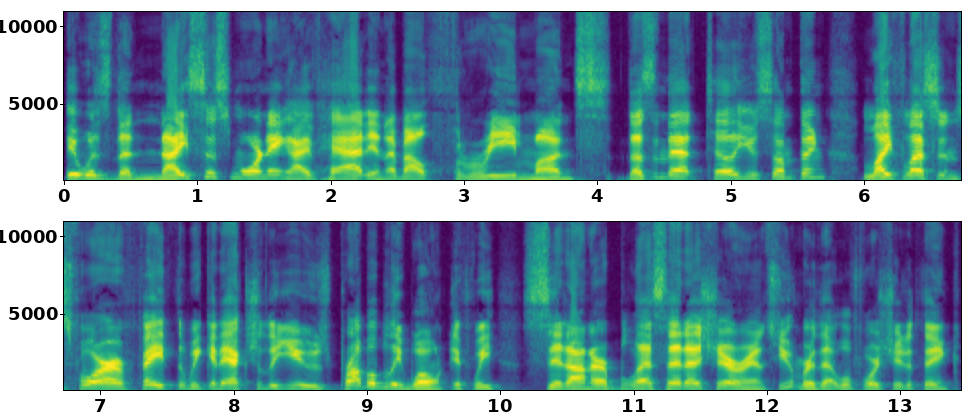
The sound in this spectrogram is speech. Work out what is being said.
It was the nicest morning I've had in about three months. Doesn't that tell you something? Life lessons for our faith that we can actually use probably won't if we sit on our blessed assurance. Humor that will force you to think,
